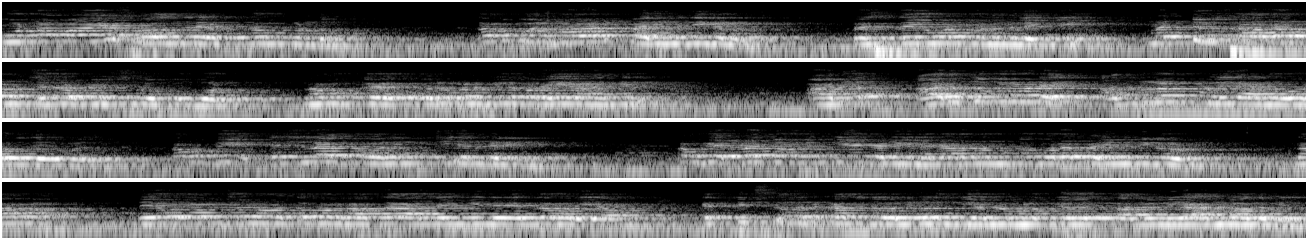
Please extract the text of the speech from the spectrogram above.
പൂർണമായ സ്വാതന്ത്ര്യം നമുക്കുണ്ടോ? നമുക്ക് ഒരുപാട് പരിമിതികളുണ്ട്. പ്രസ്തൈവം മറ്റൊരു സാധാരണ മനുഷ്യരെ അപേക്ഷിച്ച് നോക്കുമ്പോൾ നമുക്ക് ഒരു കണക്കിൽ പറയുകയാണെങ്കിൽ അരു അരുതുകളുടെ അതിരുകൾക്കുള്ളിലാണ് ഓരോ ദൈവവും നമുക്ക് എല്ലാ ജോലിയും ചെയ്യാൻ കഴിയും നമുക്ക് എല്ലാ ജോലിയും ചെയ്യാൻ കഴിയില്ല കാരണം നമുക്ക് കുറെ പരിമിതികളുണ്ട് നാം ദൈവനാമത്തിന് മഹത്വമാകാത്ത അല്ലെങ്കിൽ എന്താ പറയാ എത്തിക്സ് നിൽക്കാത്ത ജോലികൾ ചെയ്യാൻ നമ്മൾക്ക് അല്ലെങ്കിൽ അനുവാദമില്ല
